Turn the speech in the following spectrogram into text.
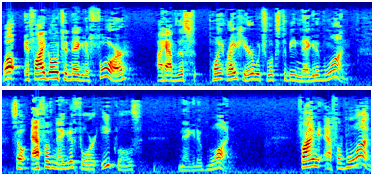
Well, if I go to negative 4, I have this point right here, which looks to be negative 1. So f of negative 4 equals negative 1. Find f of 1.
